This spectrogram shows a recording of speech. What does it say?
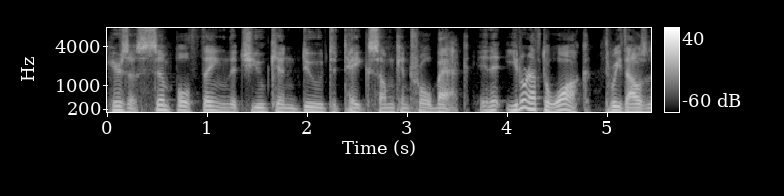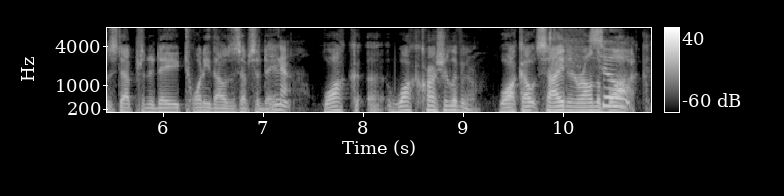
here's a simple thing that you can do to take some control back. And it, you don't have to walk 3000 steps in a day 20000 steps a day. No. walk uh, walk across your living room walk outside and around the block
